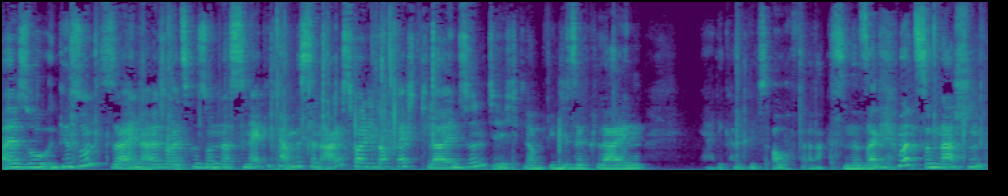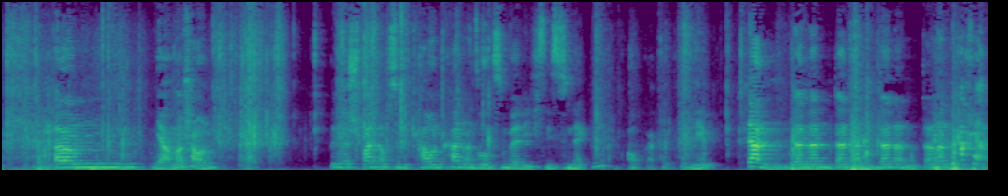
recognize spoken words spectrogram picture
also gesund sein, also als gesunder Snack. Ich habe ein bisschen Angst, weil die doch recht klein sind. Ich glaube, wie diese kleinen, ja, die gibt es auch für Erwachsene, sage ich mal, zum Naschen. Ähm, ja, mal schauen. Bin gespannt, ob sie die kauen kann, ansonsten werde ich sie snacken. Auch gar kein Problem. Dann, dann, dann, dann, dann, dann, dann, dann, ach ja,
